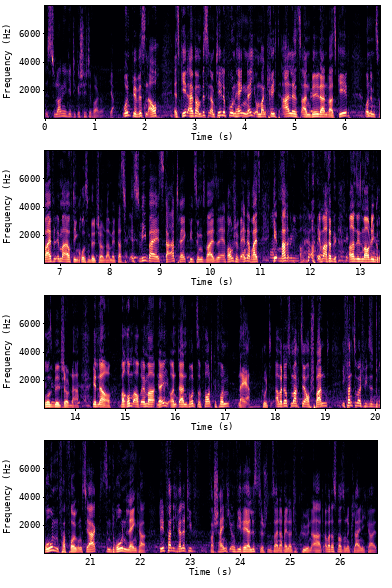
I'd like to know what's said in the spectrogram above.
ist so lange geht die Geschichte weiter. Ja. Und wir wissen auch, es geht einfach ein bisschen am Telefon hängen nicht? und man kriegt alles an Bildern, was geht und im Zweifel immer auf den großen Bildschirm damit. Das ist wie bei Star Trek bzw. Raumschiff Enterprise. Ge machen, okay, machen, machen Sie es mal auf den großen Bildschirm da. Genau. Warum auch immer. Nicht? Und dann wurde sofort gefunden, naja, gut. Aber das macht es ja auch spannend. Ich fand zum Beispiel diese Drohnenverfolgungsjagd, diesen Drohnenlenker, den fand ich relativ, wahrscheinlich irgendwie realistisch in seiner relativ kühlen Art. Aber das war so eine Kleinigkeit.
